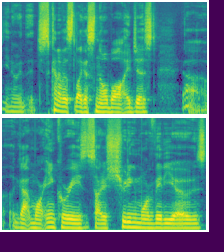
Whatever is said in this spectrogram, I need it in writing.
you know it's just kind of a, like a snowball. I just uh, got more inquiries, started shooting more videos,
